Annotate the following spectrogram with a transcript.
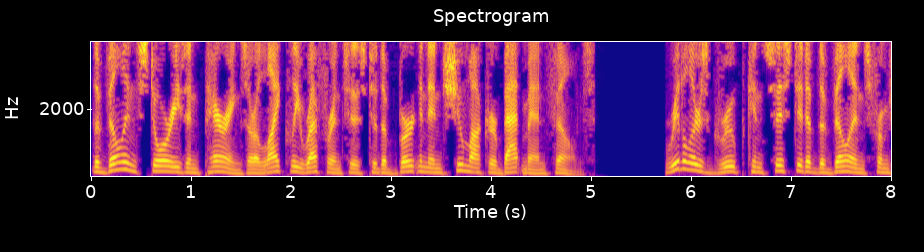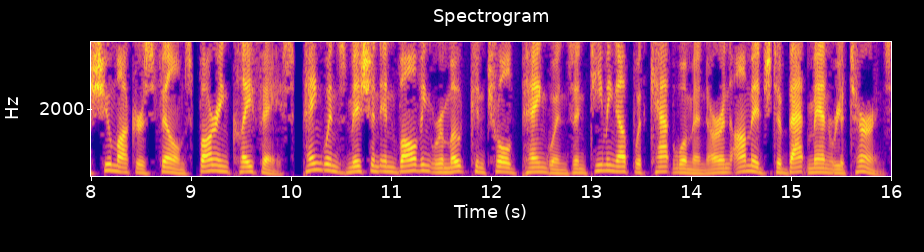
The villain stories and pairings are likely references to the Burton and Schumacher Batman films. Riddler's group consisted of the villains from Schumacher's films barring Clayface. Penguin's mission involving remote-controlled penguins and teaming up with Catwoman are an homage to Batman Returns,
